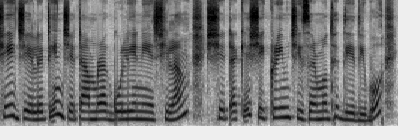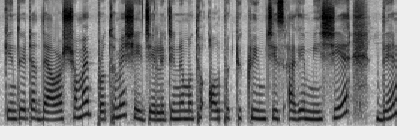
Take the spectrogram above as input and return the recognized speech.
সেই জেলেটিন যেটা আমরা গলিয়ে নিয়েছিলাম, সেটাকে সেই ক্রিম চিজের মধ্যে দিয়ে দিব। কিন্তু এটা দেওয়ার সময় প্রথমে সেই জেলেটিনের মধ্যে অল্প একটু ক্রিম চিজ আগে মিশিয়ে দেন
